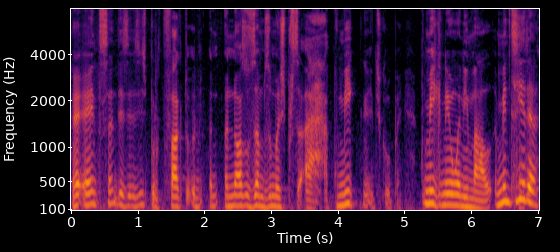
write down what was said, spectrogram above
É, é, interessante dizer isto porque, de facto, nós usamos uma expressão, ah, comigo, desculpem, comigo nem um animal. Mentira!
